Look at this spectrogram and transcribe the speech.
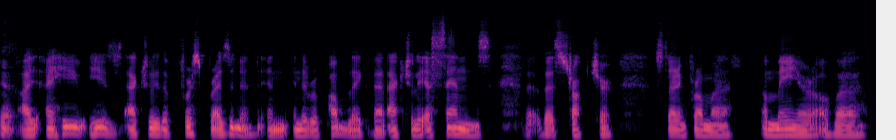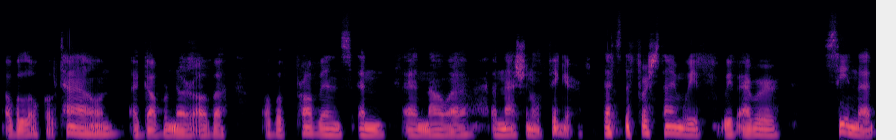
Yeah. I, I, he, he is actually the first president in, in the republic that actually ascends the, the structure, starting from a, a mayor of a of a local town, a governor of a of a province, and and now a, a national figure. That's the first time we've we've ever seen that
